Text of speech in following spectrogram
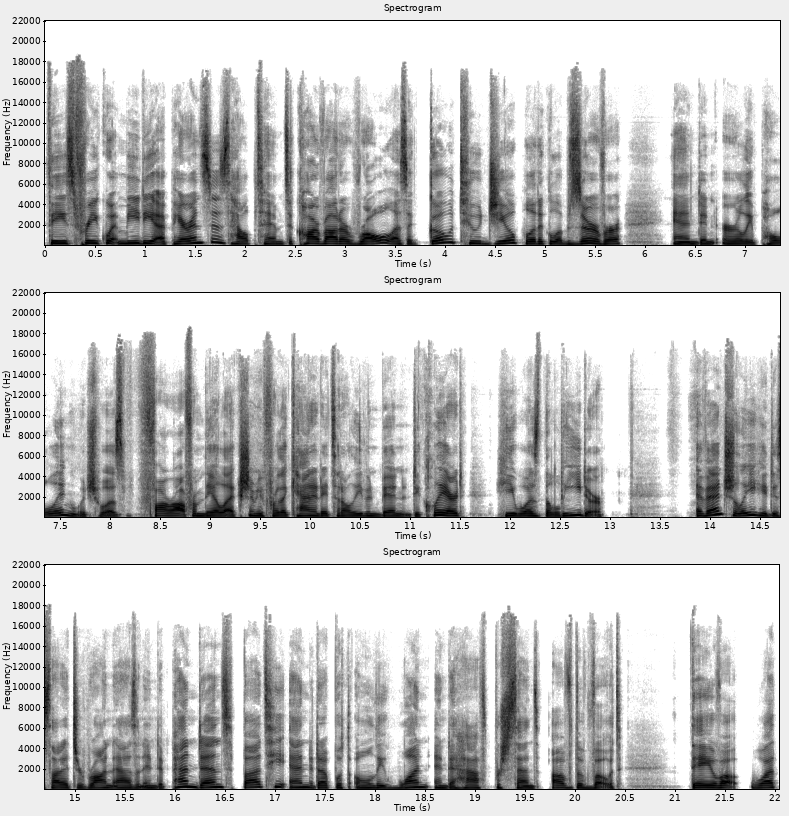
These frequent media appearances helped him to carve out a role as a go to geopolitical observer and in early polling, which was far out from the election before the candidates had all even been declared, he was the leader. Eventually, he decided to run as an independent, but he ended up with only 1.5% of the vote. Dave, what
